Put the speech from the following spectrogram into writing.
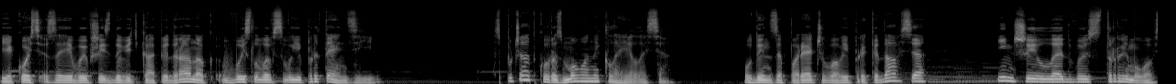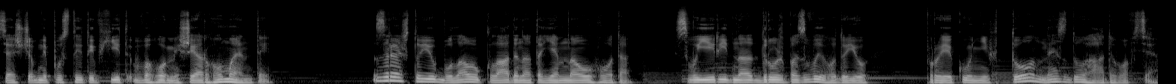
Якось, заявившись до Вітька під ранок, висловив свої претензії. Спочатку розмова не клеїлася. Один заперечував і прикидався, інший ледве стримувався, щоб не пустити в хід вагоміші аргументи. Зрештою, була укладена таємна угода, своєрідна дружба з вигодою, про яку ніхто не здогадувався.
